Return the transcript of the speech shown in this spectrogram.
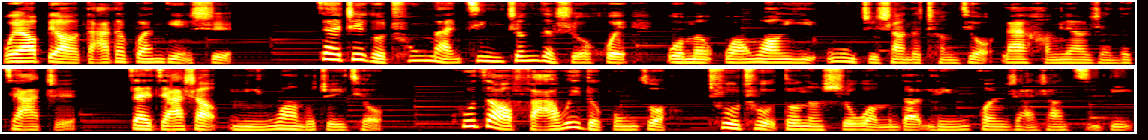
我要表达的观点是，在这个充满竞争的社会，我们往往以物质上的成就来衡量人的价值，再加上名望的追求。枯燥乏味的工作，处处都能使我们的灵魂染上疾病。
